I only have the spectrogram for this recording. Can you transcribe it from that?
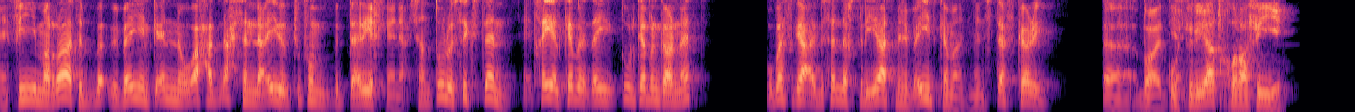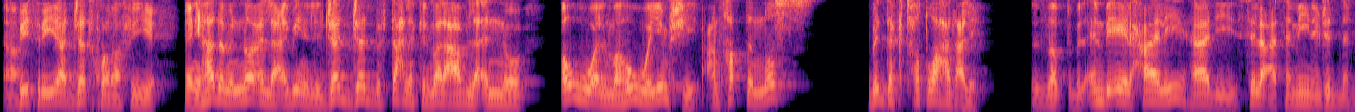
يعني في مرات ببين كأنه واحد من أحسن لعيبه بتشوفهم بالتاريخ يعني عشان طوله 6 10 يعني تخيل كيفن زي طول Kevin Garnett وبس قاعد بيسلخ three ات من بعيد كمان من Steph Curry. آه بعد يعني. و three ات خرافية. آه. في three ات جد خرافية. يعني هذا من نوع اللاعبين اللي جد جد بيفتح لك الملعب لأنه أول ما هو يمشي عن خط النص بدك تحط واحد عليه. بالضبط. بال NBA الحالي هذه سلعة ثمينة جدا.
